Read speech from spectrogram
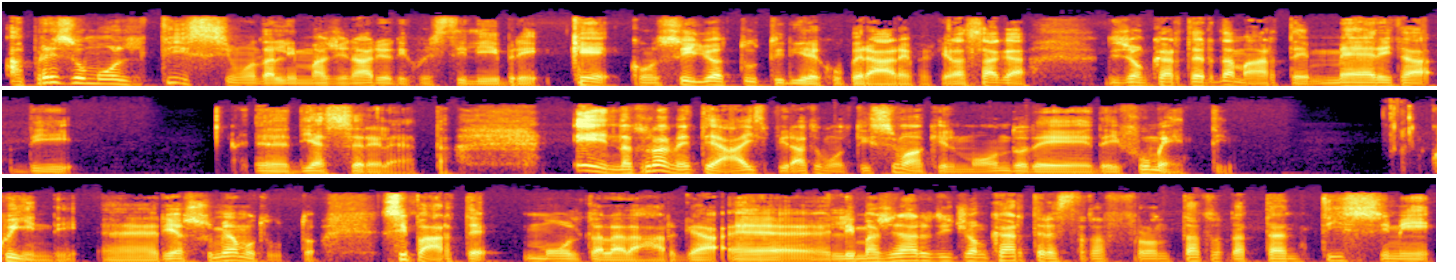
ha preso moltissimo dall'immaginario di questi libri che consiglio a tutti di recuperare perché la saga di John Carter da Marte merita di, eh, di essere letta e naturalmente ha ispirato moltissimo anche il mondo de- dei fumetti quindi, eh, riassumiamo tutto. Si parte molto alla larga. Eh, l'immaginario di John Carter è stato affrontato da tantissimi,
